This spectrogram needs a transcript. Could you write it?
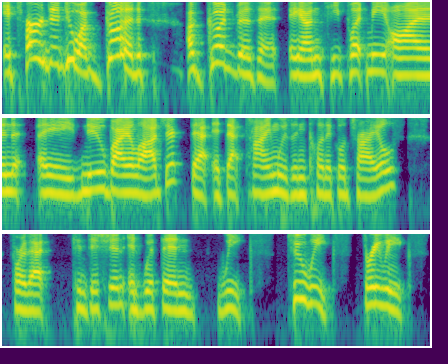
it turned into a good a good visit and he put me on a new biologic that at that time was in clinical trials for that condition and within weeks 2 weeks 3 weeks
